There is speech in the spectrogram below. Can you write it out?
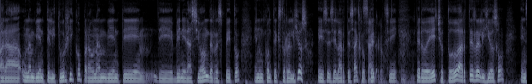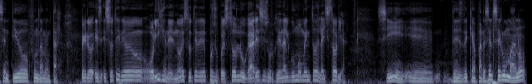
para un ambiente litúrgico, para un ambiente de veneración, de respeto en un contexto religioso. Ese es el arte sacro. Pero, sí, pero de hecho, todo arte es religioso en sentido fundamental. Pero esto tiene orígenes, ¿no? Esto tiene, por supuesto, lugares y surgió en algún momento de la historia. Sí, eh, desde que aparece el ser humano,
